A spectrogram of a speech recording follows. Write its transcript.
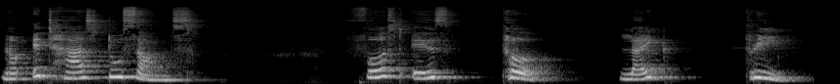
Now it has two sounds. First is th, like three,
